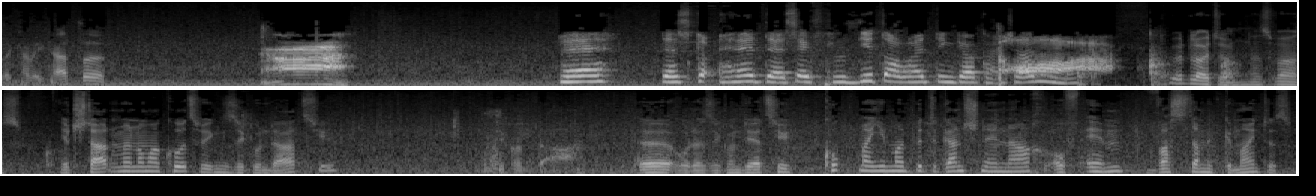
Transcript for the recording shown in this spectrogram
Da kann ich hatte. Ah! Hä? Der ist, hä, der ist explodiert, aber hat den gar keinen Schaden gemacht. Gut, Leute, das war's. Jetzt starten wir nochmal kurz wegen Sekundarziel. Sekundar. Äh, oder Sekundärziel. Guckt mal jemand bitte ganz schnell nach auf M, was damit gemeint ist.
